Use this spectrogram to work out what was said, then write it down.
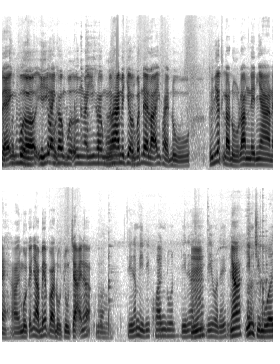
để anh vừa ý anh không, vừa ưng anh ý không. Nếu 20 triệu. Vấn đề là anh phải đủ thứ nhất là đủ làm nền nhà này, à, một cái nhà bếp và đủ chuồng trại nữa. Vâng tí nữa mình đi khoanh luôn tí nữa Ừ. đi vào đấy. Nhá. im chỉ mua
